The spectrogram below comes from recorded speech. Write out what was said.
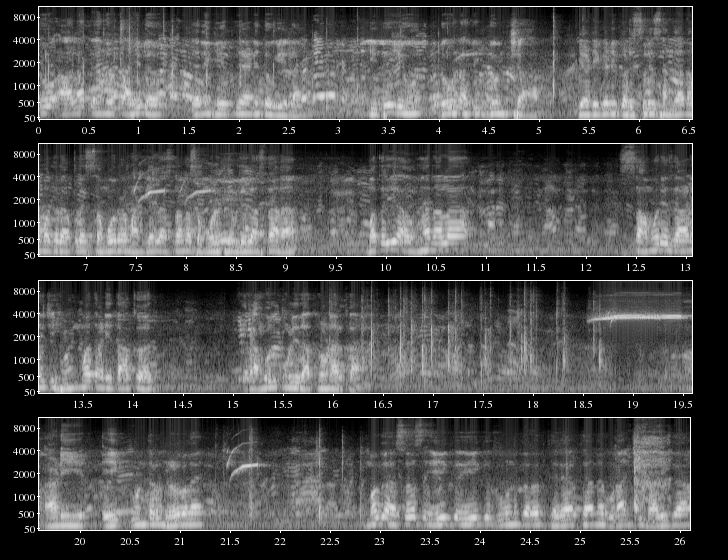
तो आला त्यानं पाहिलं त्याने घेतले आणि तो गेला. इथे येऊन दोन अधिक दोन चार. या ठिकाणी कडसुरे संघानं मात्र आपल्यासमोर मांडलेला असताना समोर ठेवलेला असताना मात्र या आव्हानाला सामोरे जाण्याची हिंमत आणि ताकद राहुल कोळी दाखवणार का? आणि एक गुण तर मिळवलाय. मग असंच एक एक गुण करत खऱ्या अर्थानं गुणांची मालिका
